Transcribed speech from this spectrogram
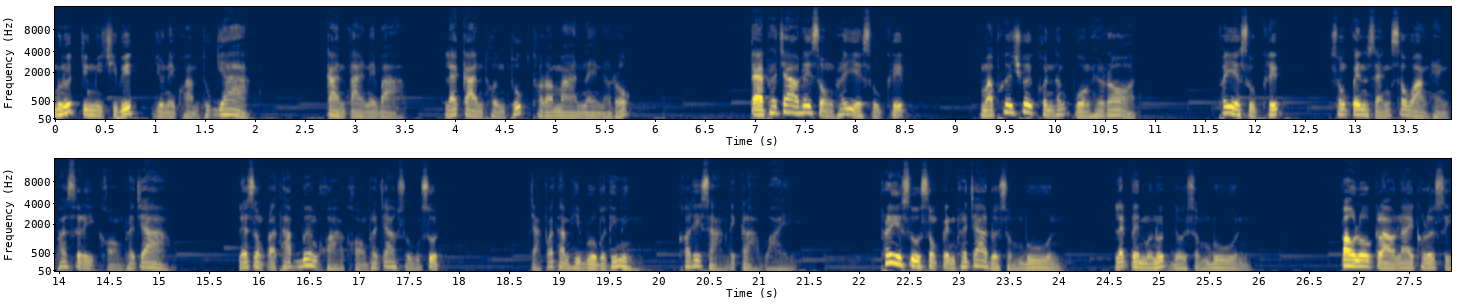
มนุษย์จึงมีชีวิตอยู่ในความทุกข์ยาก การตายในบาป และการทนทุกข์ทรมานในนรก แต่พระเจ้าได้ส่งพระเยซูคริสต์มาเพื่อช่วยคนทั้งปวงให้รอด พระเยซูคริสต์ทรงเป็นแสงสว่างแห่งพระสิริของพระเจ้า และทรงประทับเบื้องขวาของพระเจ้าสูงสุด จากพระธรรมฮีบรูบทที่ 1 ข้อที่ 3 ได้กล่าวไว้ พระเยซูทรงเป็นพระเจ้าโดยสมบูรณ์ และเป็นมนุษย์โดยสมบูรณ์ เปาโลกล่าวในโคลสี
